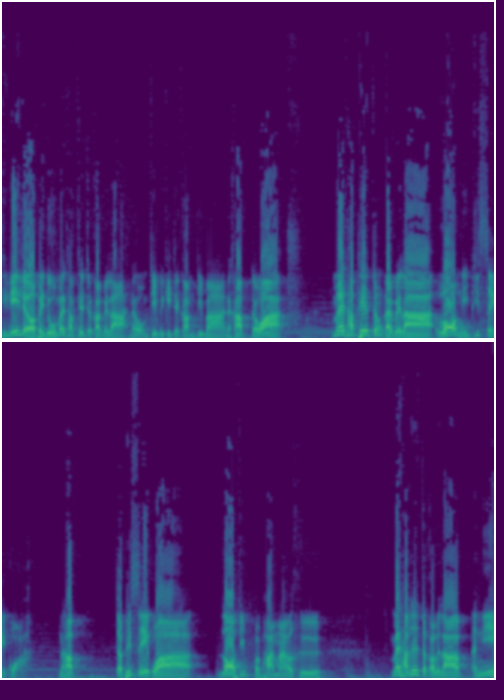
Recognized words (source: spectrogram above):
ทีนี้เดี๋ยวเราไปดูแม่ทัพเทพจำกัดเวลานะผมที่เป็นกิจกรรมที่มานะครับ แต่ว่าแม่ทัพเทพจำกัดเวลารอบนี้พิเศษกว่านะครับ จะพิเศษกว่า รอบที่ผ่านมาก็คือ แม่ทัพเทพจำกัดเวลา อันนี้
